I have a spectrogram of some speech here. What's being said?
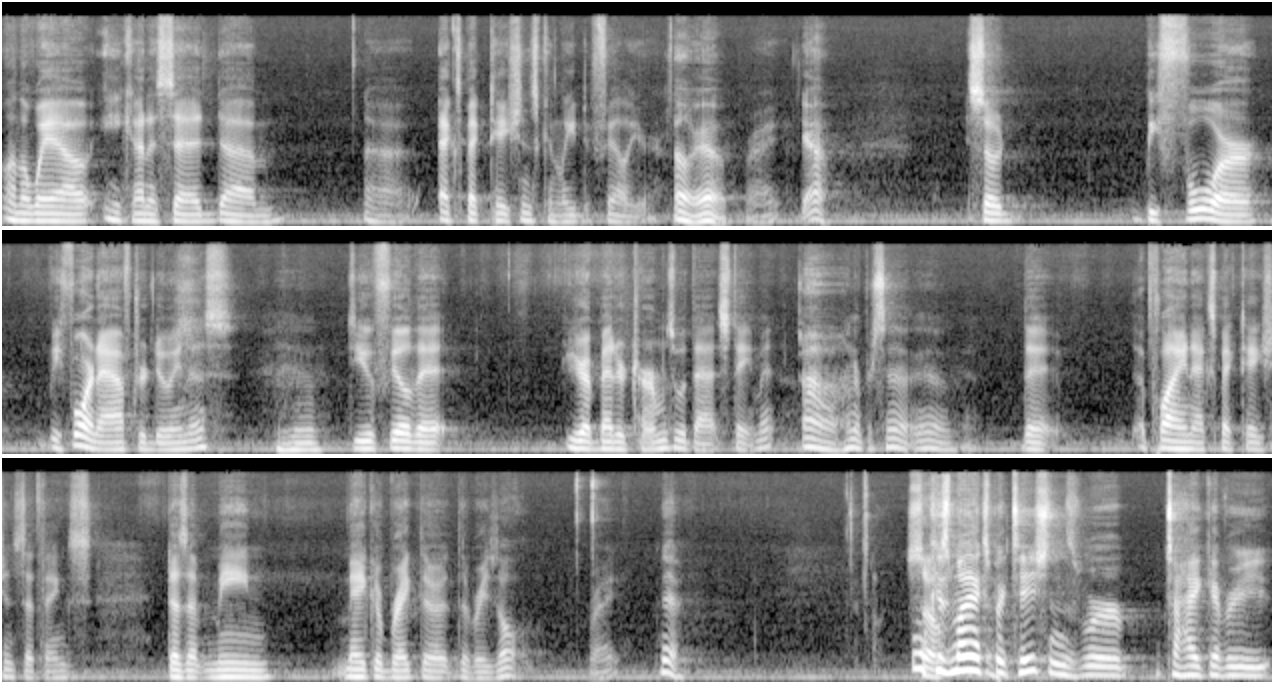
on the way out, he kind of said, um, uh, expectations can lead to failure, oh yeah, right? yeah. So before, before and after doing this, Mm-hmm. do you feel that you're at better terms with that statement? Oh, 100 percent. Yeah. That applying expectations to things doesn't mean make or break the, the result, right? Yeah. Well, because my expectations were to hike every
